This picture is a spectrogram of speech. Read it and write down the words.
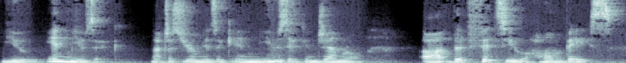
you in music, not just your music, in music in general, uh, that fits you, a home base.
